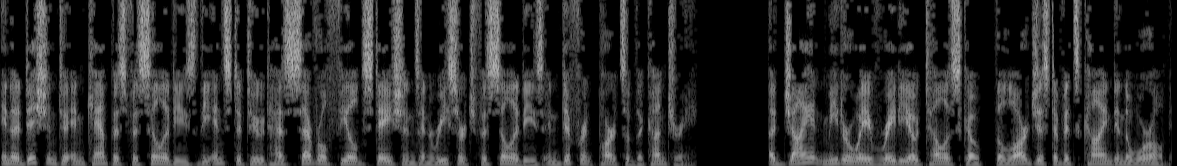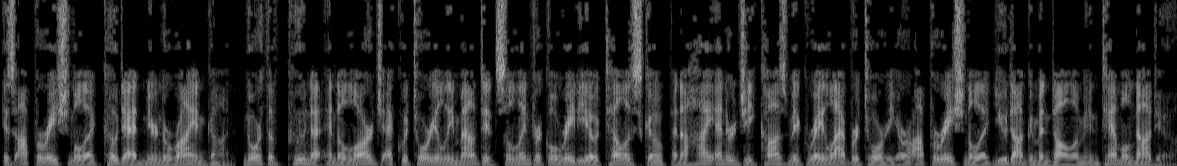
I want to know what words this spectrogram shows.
In addition to in-campus facilities the institute has several field stations and research facilities in different parts of the country. A giant meterwave radio telescope, the largest of its kind in the world, is operational at Khodad near Narayangaon, north of Pune and a large equatorially mounted cylindrical radio telescope and a high-energy cosmic ray laboratory are operational at Udagamandalam in Tamil Nadu.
